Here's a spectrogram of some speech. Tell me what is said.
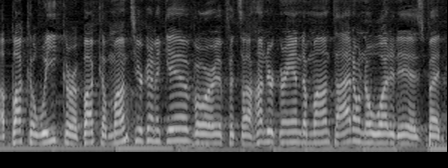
a buck a week or a buck a month you're going to give, or if it's a hundred grand a month. I don't know what it is, but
